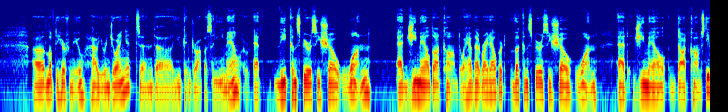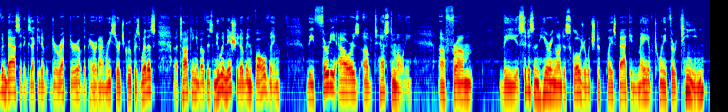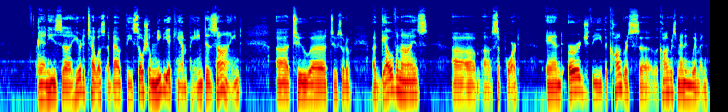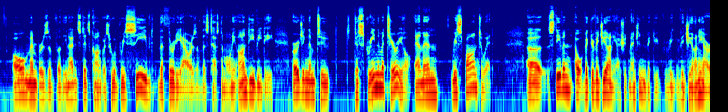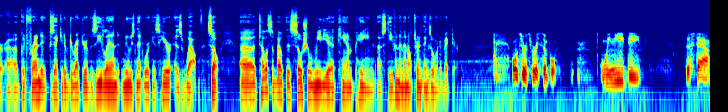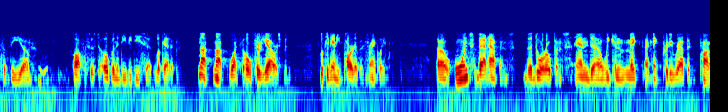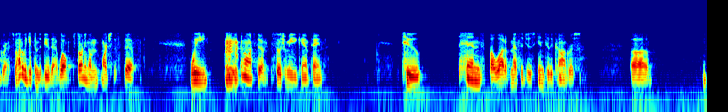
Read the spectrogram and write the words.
uh, I'd love to hear from you how you're enjoying it, and uh, you can drop us an email at theconspiracyshow1 at gmail.com. Do I have that right, Albert? Theconspiracyshow1 at gmail.com. Stephen Bassett, Executive Director of the Paradigm Research Group, is with us uh, talking about this new initiative involving the 30 hours of testimony uh, from the citizen hearing on disclosure, which took place back in May of 2013. And he's uh, here to tell us about the social media campaign designed uh, to uh, to sort of uh, galvanize um, support and urge the the Congress the congressmen and women all members of uh, the United States Congress who have received the 30 hours of this testimony on DVD, urging them to to screen the material and then respond to it. Uh, Stephen, oh, Victor Viggiani, I should mention. Victor Viggiani, our uh, good friend, executive director of Zealand News Network, is here as well. So, uh, tell us about this social media campaign, uh, Stephen, and then I'll turn things over to Victor. Well, sir, it's very simple. We need the the staff of the uh, offices to open the DVD set, look at it, not not watch the whole 30 hours, but look at any part of it. Frankly, uh, once that happens, the door opens, and uh, we can make, I think, pretty rapid progress. So, how do we get them to do that? Well, starting on March the 5th, we launched a social media campaign to send a lot of messages into the Congress uh,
